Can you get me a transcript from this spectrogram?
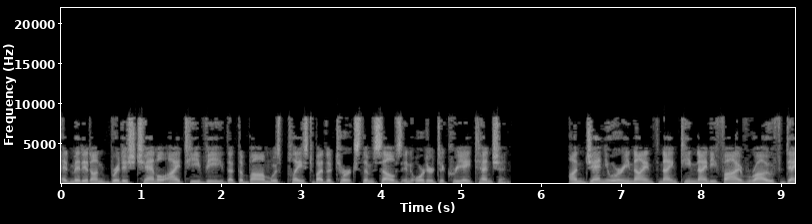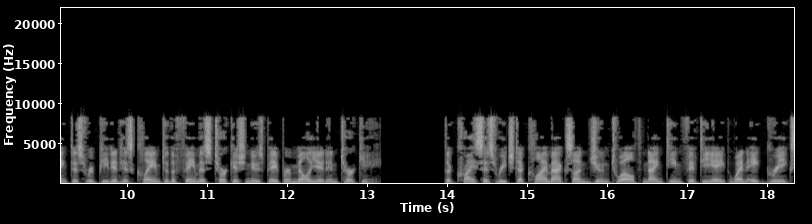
admitted on British channel ITV that the bomb was placed by the Turks themselves in order to create tension. On January 9, 1995 Rauf Denktaş repeated his claim to the famous Turkish newspaper Milliyet in Turkey. The crisis reached a climax on June 12, 1958 when eight Greeks,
